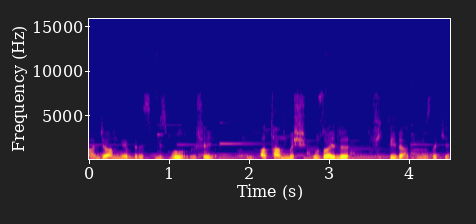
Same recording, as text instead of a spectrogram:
anca anlayabiliriz biz bu şey atanmış uzaylı fikriyle aklımızdaki.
